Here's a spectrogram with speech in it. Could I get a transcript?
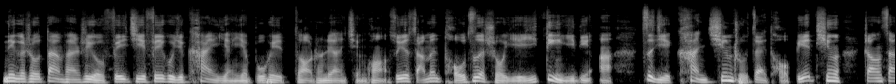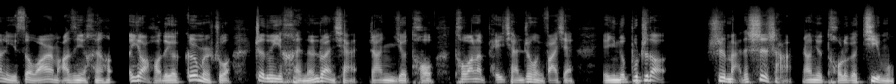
那个时候，但凡是有飞机飞过去看一眼，也不会造成这样的情况。所以咱们投资的时候也一定一定啊，自己看清楚再投，别听张三李四王二麻子你很要好的一个哥们说这东西很能赚钱，然后你就投，投完了赔钱之后，你发现你都不知道是买的是啥，然后就投了个寂寞。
